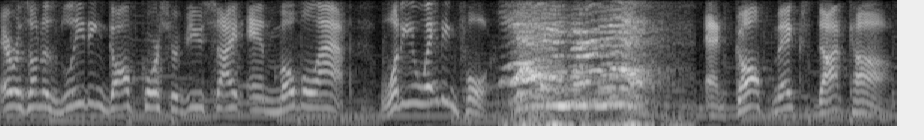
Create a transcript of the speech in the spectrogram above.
Arizona's leading golf course review site and mobile app. What are you waiting for? Get in the mix! at golfmix.com.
